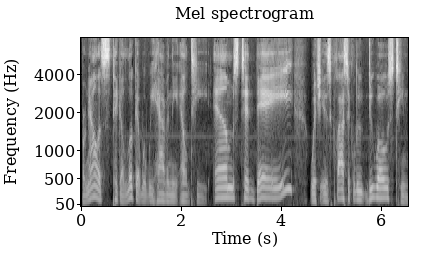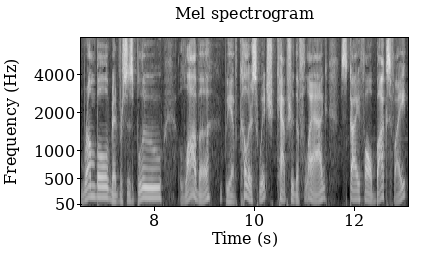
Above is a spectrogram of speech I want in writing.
For now, let's take a look at what we have in the LTMs today, which is classic loot duos, Team Rumble, Red versus Blue, Lava. We have Color Switch, Capture the Flag, Skyfall Box Fight,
